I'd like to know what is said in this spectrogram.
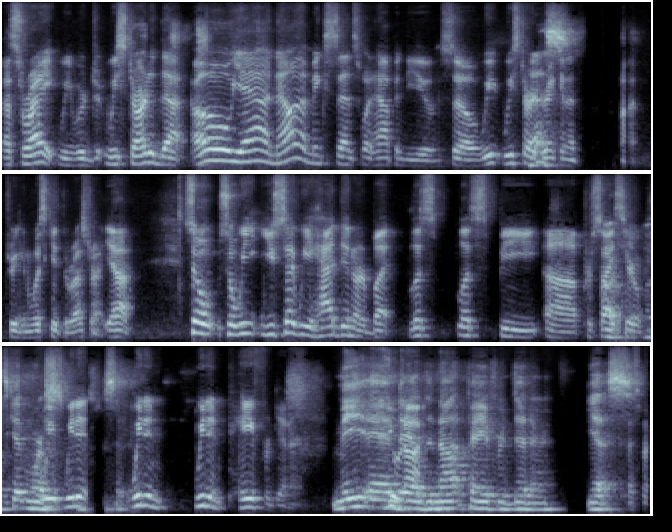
That's right. We were we started that. Oh yeah, now that makes sense. What happened to you? So we we started yes. drinking a, uh, drinking whiskey at the restaurant. Yeah. So so we you said we had dinner, but let's let's be uh, precise right, here. Let's get more. We, we didn't specific. we didn't we didn't pay for dinner. Me and Dale did not pay for dinner. Yes, right.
